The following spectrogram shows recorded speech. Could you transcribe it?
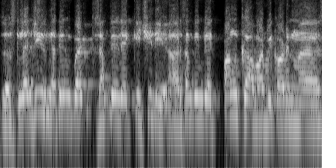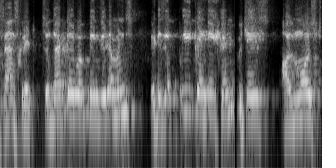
So sludge is nothing but something like kichidi or something like panka, what we call in uh, Sanskrit. So that type of things, it means it is a precondition which is almost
